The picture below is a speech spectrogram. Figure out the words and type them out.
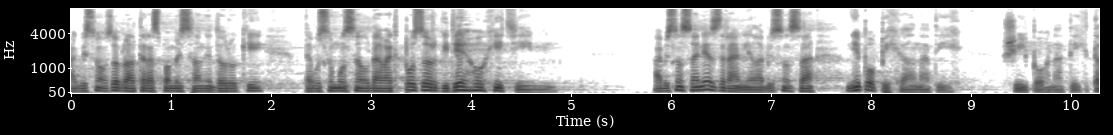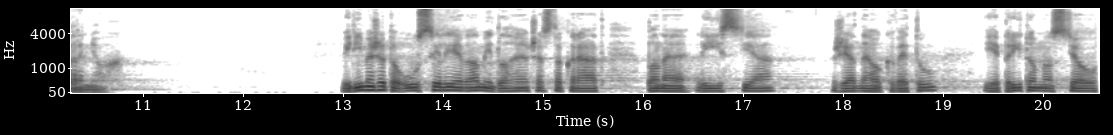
Ak by som ho zobral teraz pomyselne do ruky, tak by som musel dávať pozor, kde ho chytím. Aby som sa nezranil, aby som sa nepopichal na tých šípoch, na tých trňoch. Vidíme, že to úsilie je veľmi dlhé, častokrát plné lístia, žiadneho kvetu, je prítomnosťou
